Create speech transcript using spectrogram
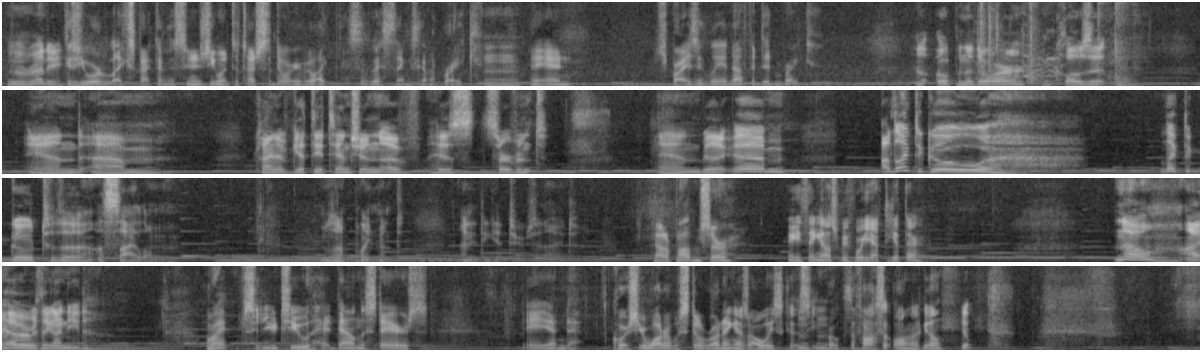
Already. because you were expecting as soon as you went to touch the door, you were like, "This is this thing's gonna break," Mhm. and surprisingly enough, it didn't break. He'll open the door and close it and um, kind of get the attention of his servant and be like, um, I'd like to go. I'd like to go to the asylum. There's an appointment I need to get to tonight. Not a problem, sir. Anything else before you have to get there? No, I have everything I need. All right, so you two head down the stairs. And of course, your water was still running as always because you broke the faucet long ago. Yep.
